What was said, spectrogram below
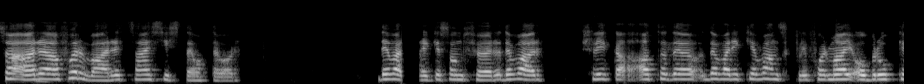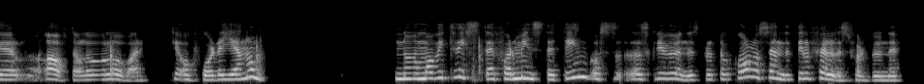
så har det forvaret seg de siste åtte år. Det var ikke sånn før. Det var slik at det, det var ikke vanskelig for meg å bruke avtale og lovverk og få det gjennom. Nå må vi tviste for minste ting og skrive under protokoll og sende til Fellesforbundet.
